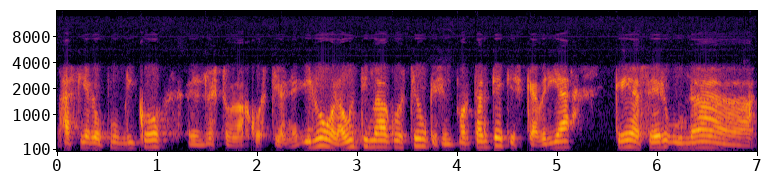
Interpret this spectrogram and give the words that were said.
hacia lo público el resto de las cuestiones. Y luego la última cuestión que es importante, que es que habría que hacer una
